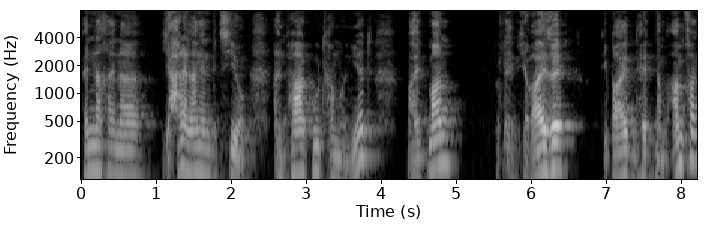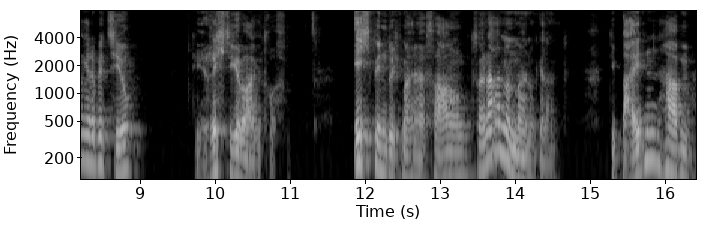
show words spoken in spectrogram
Wenn nach einer jahrelangen Beziehung ein Paar gut harmoniert, meint man verständlicherweise, die beiden hätten am Anfang ihrer Beziehung die richtige Wahl getroffen. Ich bin durch meine Erfahrung zu einer anderen Meinung gelangt. Die beiden haben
